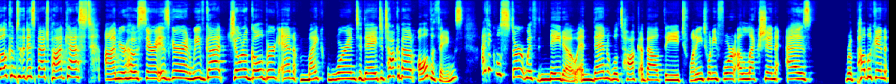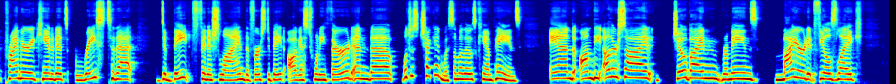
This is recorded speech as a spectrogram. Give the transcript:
Welcome to the Dispatch Podcast. I'm your host, Sarah Isgur, and we've got Jonah Goldberg and Mike Warren today to talk about all the things. I think we'll start with NATO, and then we'll talk about the 2024 election as Republican primary candidates race to that debate finish line, the first debate August 23rd, and uh, we'll just check in with some of those campaigns. And on the other side, Joe Biden remains mired, it feels like,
